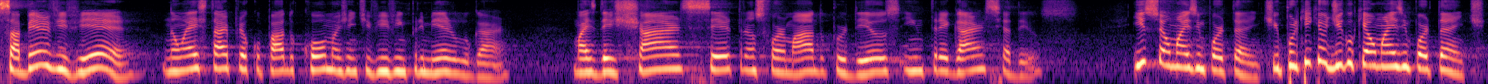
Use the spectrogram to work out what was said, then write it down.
Saber viver não é estar preocupado como a gente vive em primeiro lugar, mas deixar ser transformado por Deus e entregar-se a Deus. Isso é o mais importante. E por que, que eu digo que é o mais importante?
